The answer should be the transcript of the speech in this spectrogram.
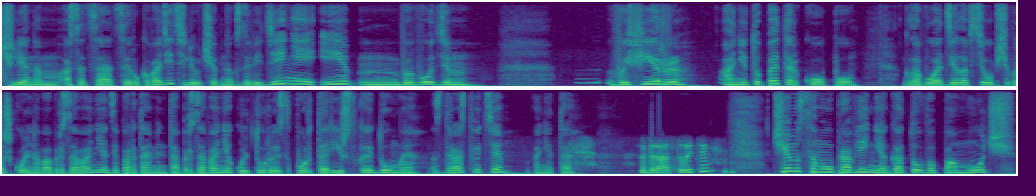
членом Ассоциации руководителей учебных заведений, и выводим в эфир Аниту Петеркопу, главу отдела всеобщего школьного образования Департамента образования, культуры и спорта Рижской думы. Здравствуйте, Анита. Здравствуйте. Чем самоуправление готово помочь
